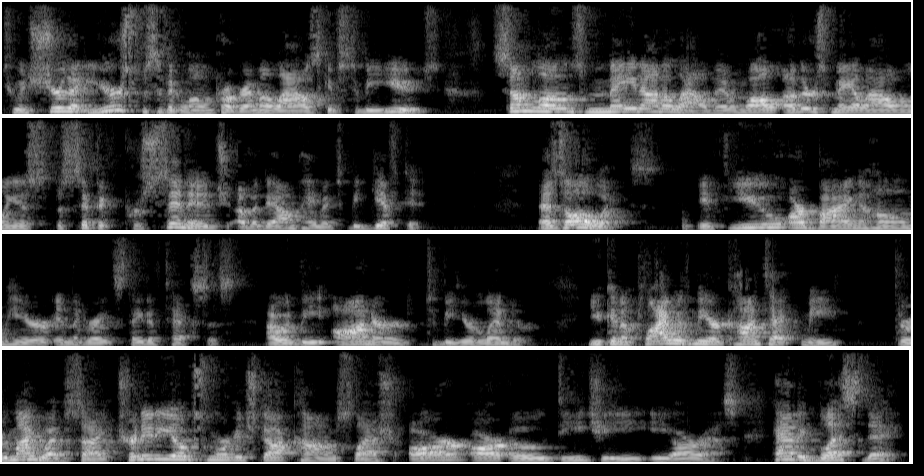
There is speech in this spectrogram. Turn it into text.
to ensure that your specific loan program allows gifts to be used. Some loans may not allow them, while others may allow only a specific percentage of a down payment to be gifted. As always, if you are buying a home here in the great state of Texas, I would be honored to be your lender. You can apply with me or contact me through my website, trinityoaksmortgage.com slash R-R-O-D-G-E-R-S. Have a blessed day.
